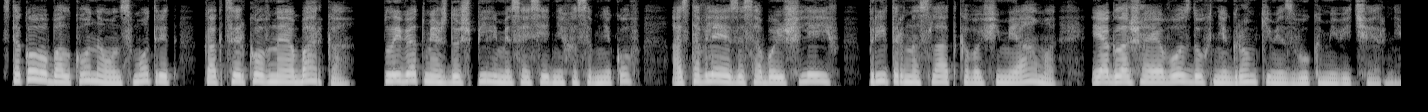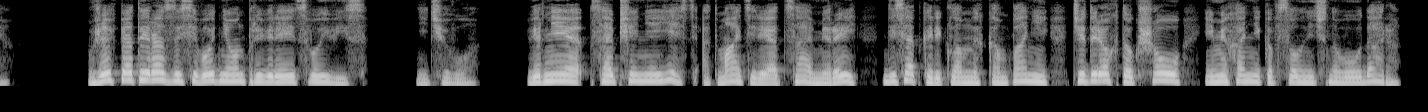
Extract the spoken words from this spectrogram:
С такого балкона он смотрит, как церковная барка плывет между шпилями соседних особняков, оставляя за собой шлейф приторно-сладкого фимиама и оглашая воздух негромкими звуками вечерня. Уже в пятый раз за сегодня он проверяет свой виз. Ничего. Вернее, сообщение есть от матери, отца, Мирей, десятка рекламных кампаний, четырех ток-шоу и механиков солнечного удара.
